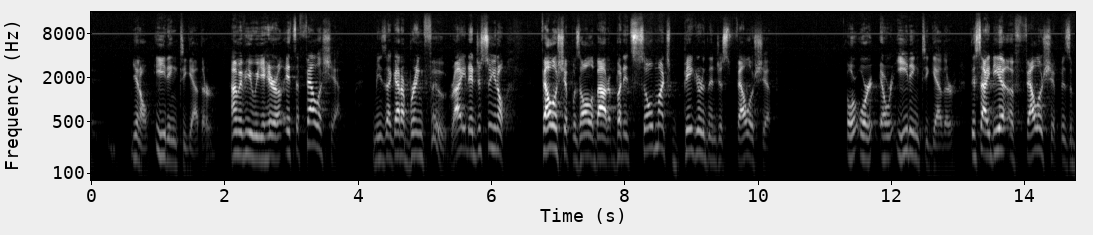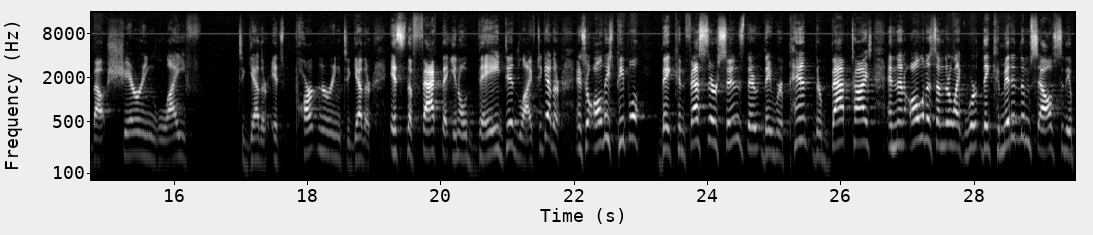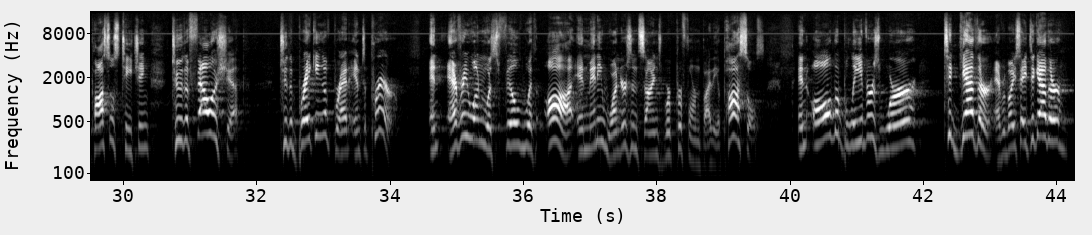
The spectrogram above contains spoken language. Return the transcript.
you know, eating together. How many of you, you hear it's a fellowship? It means I got to bring food, right? And just so you know, fellowship was all about it, but it's so much bigger than just fellowship or, or, or eating together. This idea of fellowship is about sharing life together. It's partnering together. It's the fact that, you know, they did life together. And so all these people, they confess their sins, they repent, they're baptized, and then all of a sudden they're like, they committed themselves to the apostles' teaching, to the fellowship, to the breaking of bread and to prayer. And everyone was filled with awe, and many wonders and signs were performed by the apostles. And all the believers were together. Everybody say together.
